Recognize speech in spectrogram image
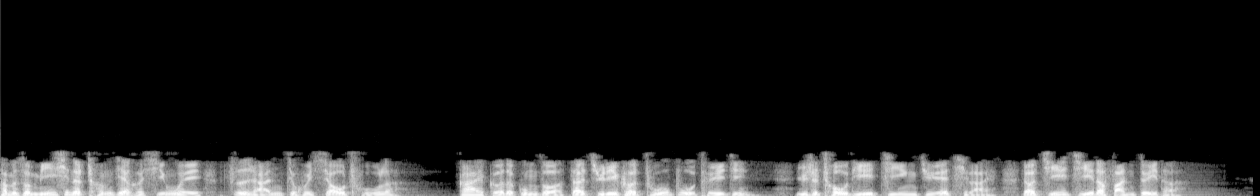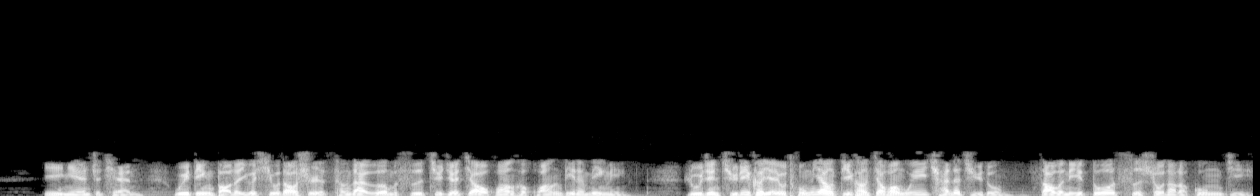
他们所迷信的成见和行为自然就会消除了。改革的工作在举利克逐步推进，于是仇敌警觉起来，要积极的反对他。一年之前。威丁堡的一个修道士曾在俄姆斯拒绝教皇和皇帝的命令。如今，举利克也有同样抵抗教皇威权的举动。萨文尼多次受到了攻击。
